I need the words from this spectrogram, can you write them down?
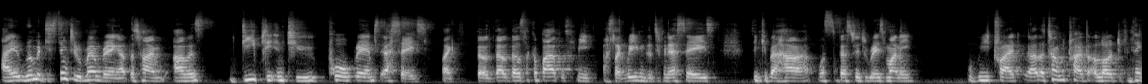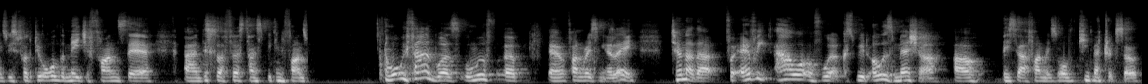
I remember distinctly remembering at the time I was deeply into Paul Graham's essays. Like that, that, was like a Bible for me. I was like reading the different essays, thinking about how what's the best way to raise money. We tried at the time. We tried a lot of different things. We spoke to all the major funds there, and this was our first time speaking to funds. And what we found was when we were uh, uh, fundraising in LA, it turned out that for every hour of work, because we'd always measure our basically our fundraising, all the key metrics. So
